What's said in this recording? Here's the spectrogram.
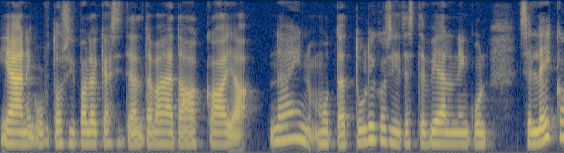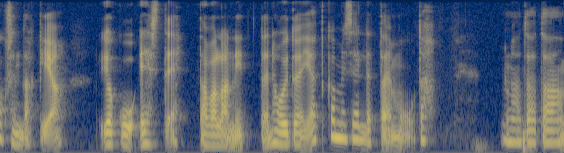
jää niin kuin tosi paljon käsiteltävää taakkaa ja näin, mutta tuliko siitä sitten vielä niin kuin sen leikkauksen takia joku este tavallaan niiden hoitojen jatkamiselle tai muuta? No tota,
